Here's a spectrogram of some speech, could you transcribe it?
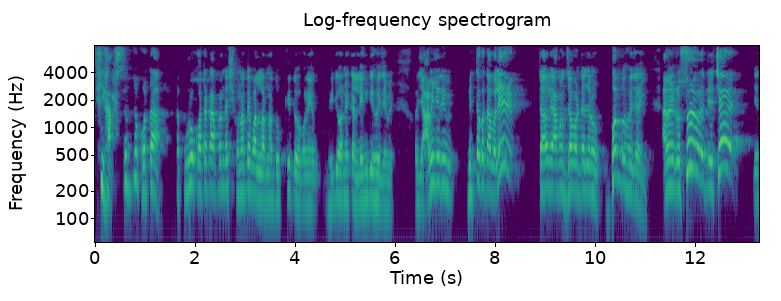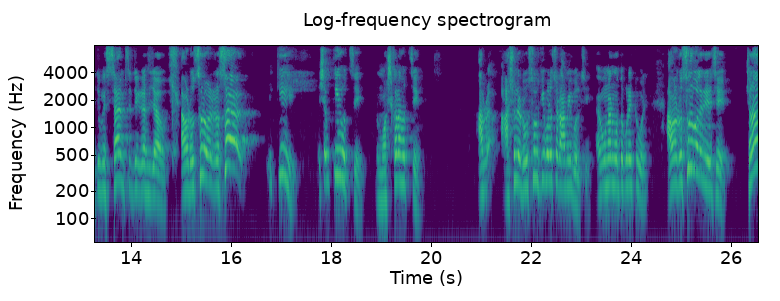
কি আশ্চর্য কথা। পুরো কথাটা আপনাদের শোনাতে পারলাম না দুঃখিত। মানে ভিডিও অনেকটা লেংদি হয়ে যাবে। ওই যে আমি যদি মিথ্যা কথা বলি তাহলে আমার জবানটা যেন বন্ধ হয়ে যায়। আমি রসুল বলে দিয়েছে যে তুমি স্যাম সিদ্দিকের কাছে যাও। আমার রসুল বলে রসুল কি? এসব কি হচ্ছে? মস্করা হচ্ছে? আমরা, আসলে রসুল কি বলেছে ওটা আমি বলছি, আমি ওনার মতো করে একটু বলি। আমার রসুল বলে দিয়েছে, শোনো,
